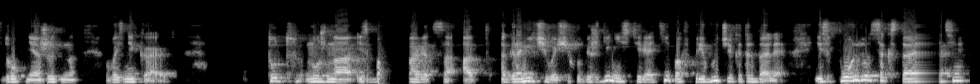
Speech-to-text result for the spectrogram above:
вдруг неожиданно возникают. Тут нужно избавиться от ограничивающих убеждений, стереотипов, привычек и так далее. Используется, кстати,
